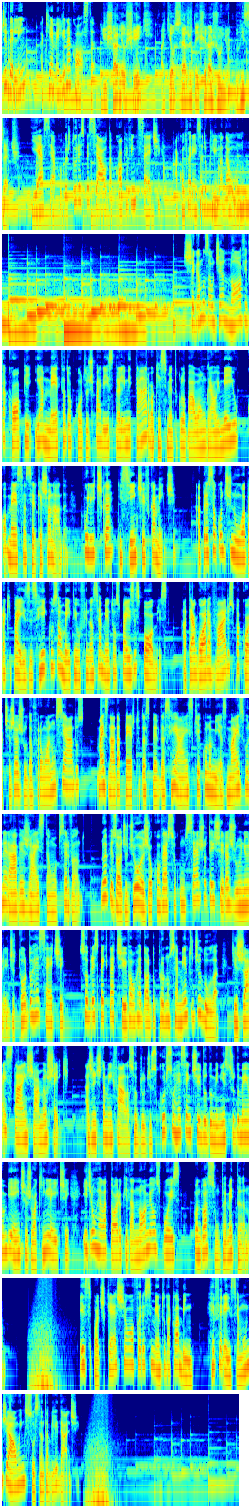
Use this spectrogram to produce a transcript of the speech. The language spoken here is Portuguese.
De Berlim, aqui é Melina Costa. De Sharm el Sheikh, aqui é o Sérgio Teixeira Júnior, do Reset. E essa é a cobertura especial da COP27, a Conferência do Clima da ONU. Chegamos ao dia 9 da COP e a meta do Acordo de Paris para limitar o aquecimento global a um grau e meio começa a ser questionada, política e cientificamente. A pressão continua para que países ricos aumentem o financiamento aos países pobres. Até agora, vários pacotes de ajuda foram anunciados, mas nada perto das perdas reais que economias mais vulneráveis já estão observando. No episódio de hoje, eu converso com Sérgio Teixeira Júnior, editor do Reset, sobre a expectativa ao redor do pronunciamento de Lula, que já está em Sharm el-Sheikh. A gente também fala sobre o discurso ressentido do ministro do Meio Ambiente, Joaquim Leite, e de um relatório que dá nome aos bois quando o assunto é metano. Esse podcast é um oferecimento da Clabin, referência mundial em sustentabilidade.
